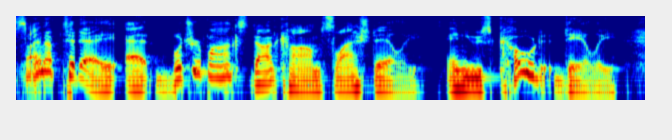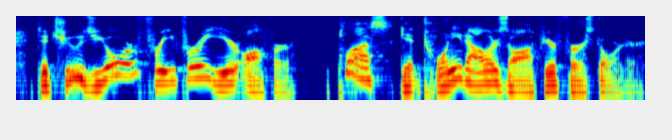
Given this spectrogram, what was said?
Sign up today at butcherbox.com slash daily and use code DAILY to choose your free for a year offer, plus get $20 off your first order.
